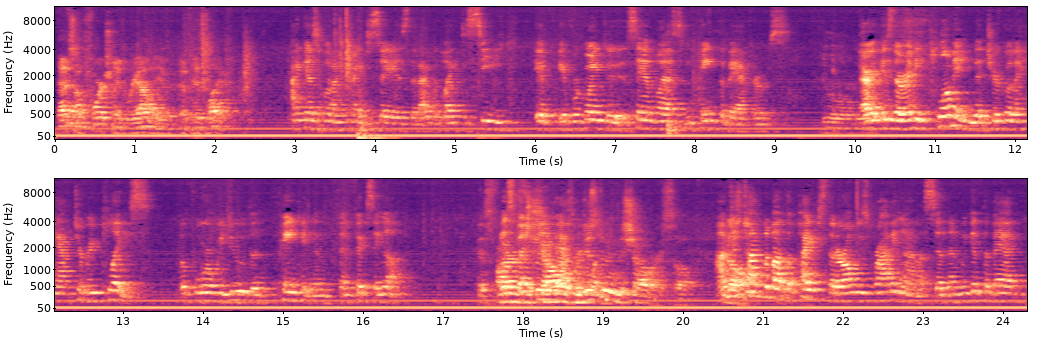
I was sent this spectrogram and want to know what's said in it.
That's unfortunately the reality of, of his life. I guess what I'm trying to say is that I would like to see, if, if we're going to sandblast and paint the bathrooms, are, is there any plumbing that you're gonna have to replace before we do the painting and, and fixing up? as far as the Especially showers, we're just one. doing the showers, so. I'm no. just talking about the pipes that are always rotting on us, and then we get the bad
